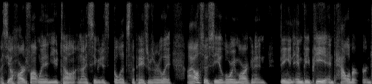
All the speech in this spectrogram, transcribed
I see a hard fought win in Utah, and I see we just blitz the Pacers early. I also see Lauri Markkanen being an MVP and Halliburton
